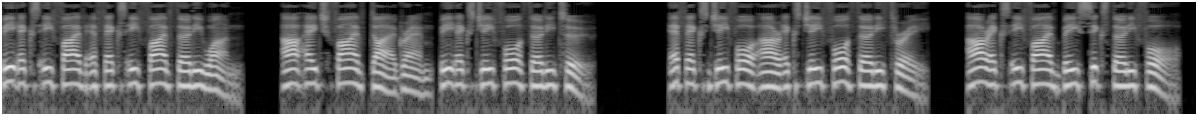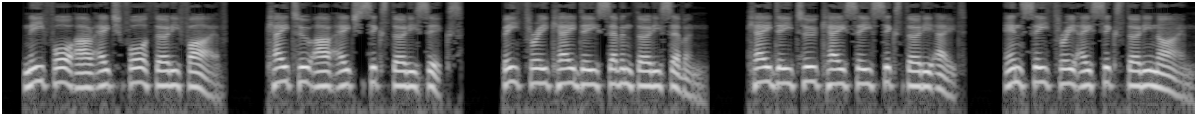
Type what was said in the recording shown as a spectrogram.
BXE5FXE531 RH5 diagram. BXG432 FXG4 RXG433 RXE5B634 NE4 RH435 K2 RH636 B3KD737 KD2 KC638 NC3A639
